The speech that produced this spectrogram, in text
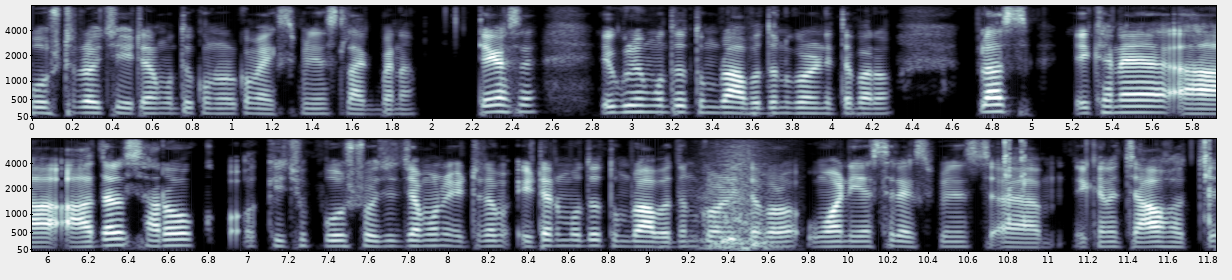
পোস্ট রয়েছে, এটার মধ্যে কোনো রকম এক্সপিরিয়েন্স লাগবে না, ঠিক আছে? এগুলির মধ্যে তোমরা আবেদন করে নিতে পারো। প্লাস এখানে আদার্স আরও কিছু পোস্ট রয়েছে, যেমন এটার এটার মধ্যে তোমরা আবেদন করে নিতে পারো। ওয়ান ইয়ার্সের এক্সপিরিয়েন্স এখানে চাওয়া হচ্ছে।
